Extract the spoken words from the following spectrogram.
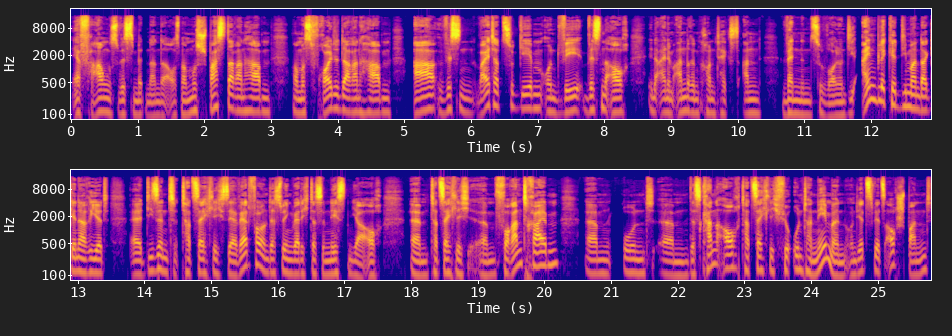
Erfahrungswissen miteinander aus. Man muss Spaß daran haben, man muss Freude daran haben, A, Wissen weiterzugeben und W, Wissen auch in einem anderen Kontext anwenden zu wollen. Und die Einblicke, die man da generiert, äh, die sind tatsächlich sehr wertvoll und deswegen werde ich das im nächsten Jahr auch ähm, tatsächlich ähm, vorantreiben. Ähm, und ähm, das kann auch tatsächlich für Unternehmen, und jetzt wird es auch spannend,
